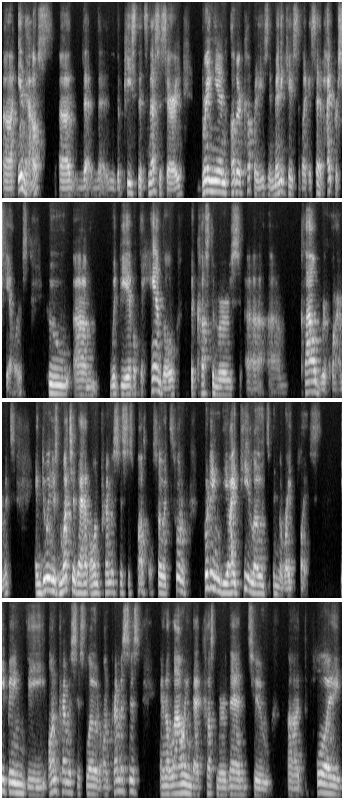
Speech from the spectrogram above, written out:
uh, in-house, uh, the, the, piece that's necessary, bring in other companies, in many cases, like I said, hyperscalers, who um, would be able to handle the customer's uh, um, cloud requirements and doing as much of that on premises as possible. So it's sort of putting the IT loads in the right place, keeping the on-premises load on premises and allowing that customer then to uh, deploy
